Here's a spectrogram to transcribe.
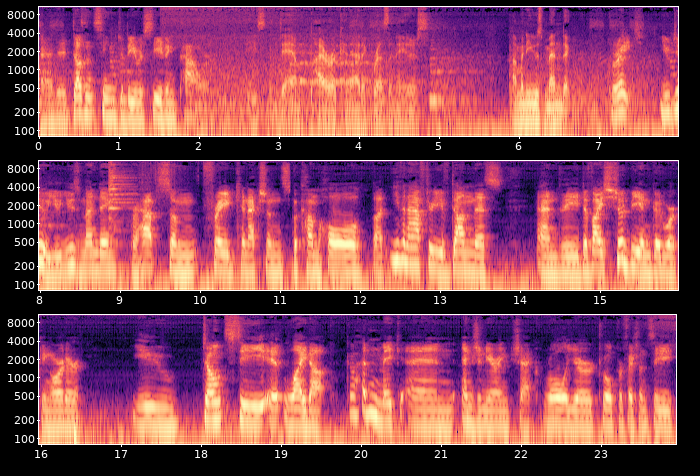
and it doesn't seem to be receiving power. These damn pyrokinetic resonators. I'm gonna use mending. Great. You do. You use mending. Perhaps some frayed connections become whole, but even after you've done this, and the device should be in good working order, you don't see it light up. Go ahead and make an engineering check. Roll your tool proficiency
